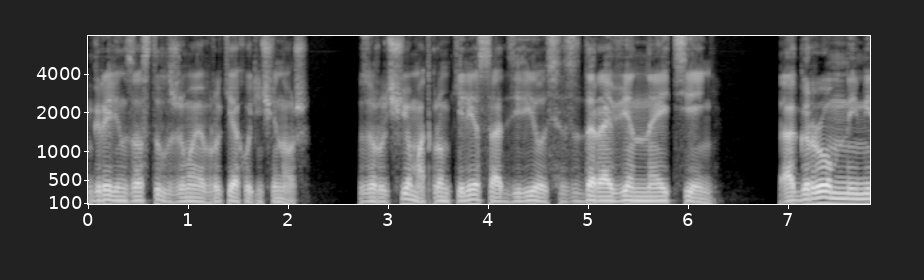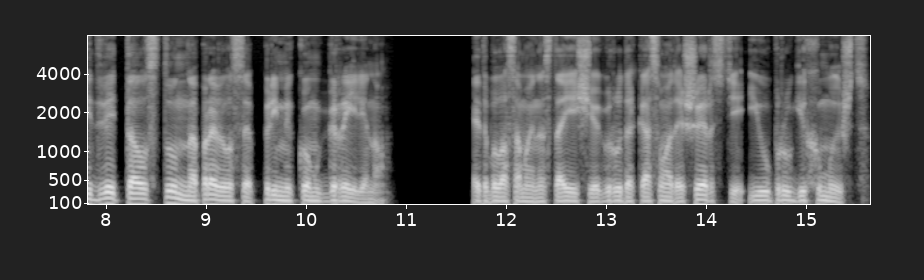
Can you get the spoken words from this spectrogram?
Грелин застыл, сжимая в руке охотничий нож. За ручьем от кромки леса отделилась здоровенная тень. Огромный медведь-толстун направился прямиком к Грейлину. Это была самая настоящая груда косматой шерсти и упругих мышц.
